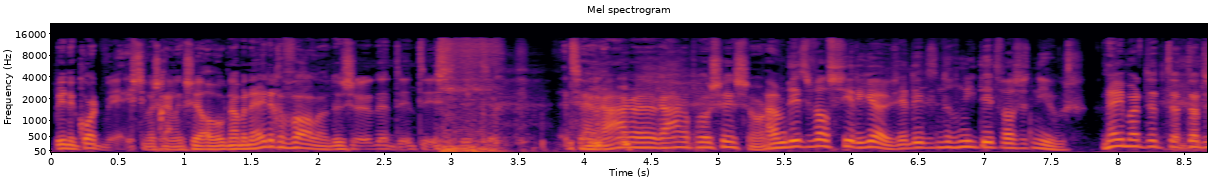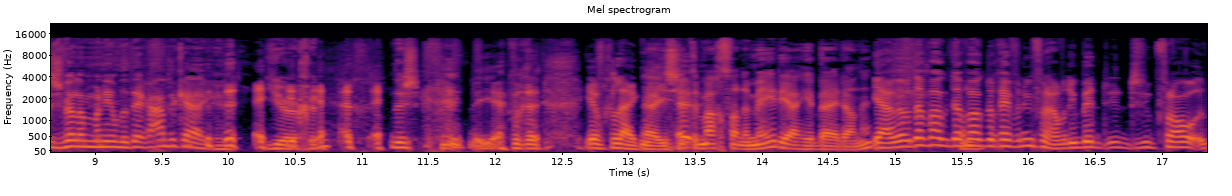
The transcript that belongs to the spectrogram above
Binnenkort is hij waarschijnlijk zelf ook naar beneden gevallen. Dus uh, het, het, is, het zijn rare, rare processen, hoor. Maar dit is wel serieus, hè? Dit is nog niet dit was het nieuws. Nee, maar dat, dat is wel een manier om er tegenaan te kijken, Jurgen. ja, nee. dus... Nee, je, hebt, je hebt gelijk. Nou, je ziet de macht van de media hierbij dan, hè? Ja, daar wou, daar wou ik nog even u vragen. Want u bent natuurlijk vooral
